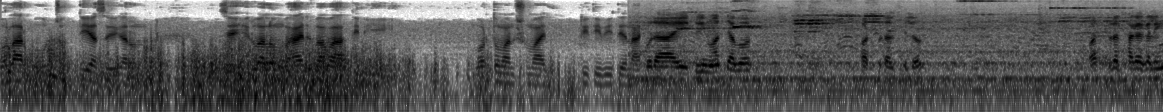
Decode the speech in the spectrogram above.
বলার বহুত যুক্তি আছে। কারণ যে হিরু আলম ভাইয়ের বাবা বর্তমান সময় পৃথিবীতে নাই। প্রায় দুই মাস যাবৎ হসপিটাল ছিল। হসপিটাল থাকাকালীন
